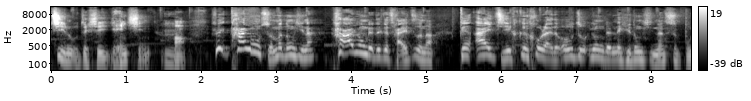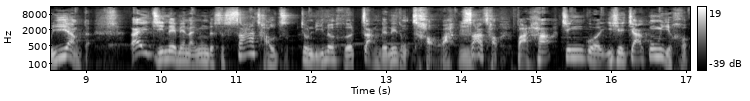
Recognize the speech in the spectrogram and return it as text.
记录这些言行啊。所以他用什么东西呢？他用的这个材质呢？跟埃及、跟后来的欧洲用的那些东西呢是不一样的。埃及那边呢用的是沙草纸，就尼罗河长的那种草啊，沙草，把它经过一些加工以后，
